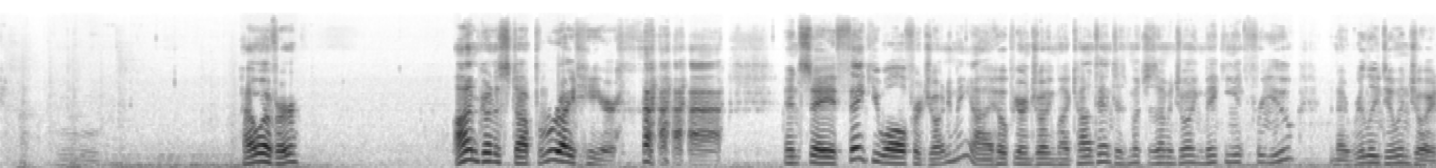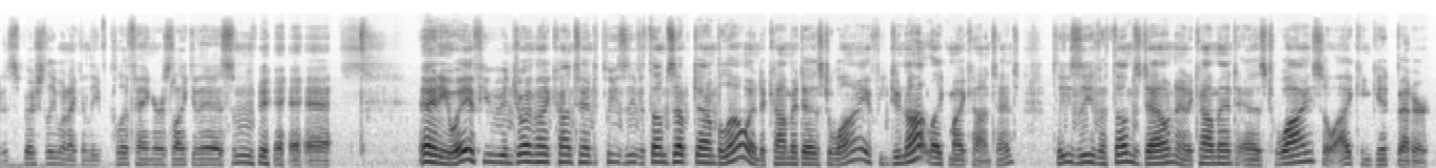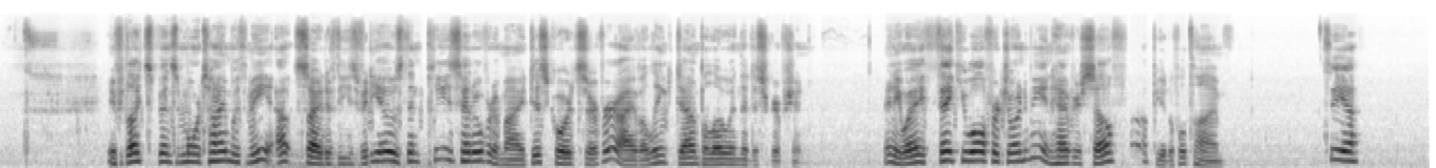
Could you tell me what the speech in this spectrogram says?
However, I'm going to stop right here and say thank you all for joining me. I hope you're enjoying my content as much as I'm enjoying making it for you, and I really do enjoy it, especially when I can leave cliffhangers like this. Anyway, if you enjoy my content, please leave a thumbs up down below and a comment as to why. If you do not like my content, please leave a thumbs down and a comment as to why so I can get better. If you'd like to spend some more time with me outside of these videos, then please head over to my Discord server. I have a link down below in the description. Anyway, thank you all for joining me and have yourself a beautiful time. See ya.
